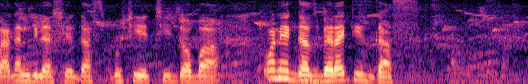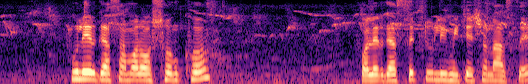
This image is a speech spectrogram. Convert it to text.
বাগান বিলাসের গাছ বসিয়েছি, জবা অনেক গাছ ভ্যারাইটিস গাছ। ফুলের গাছ আমার অসংখ্য। ফলের গাছ একটু লিমিটেশন আছে।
